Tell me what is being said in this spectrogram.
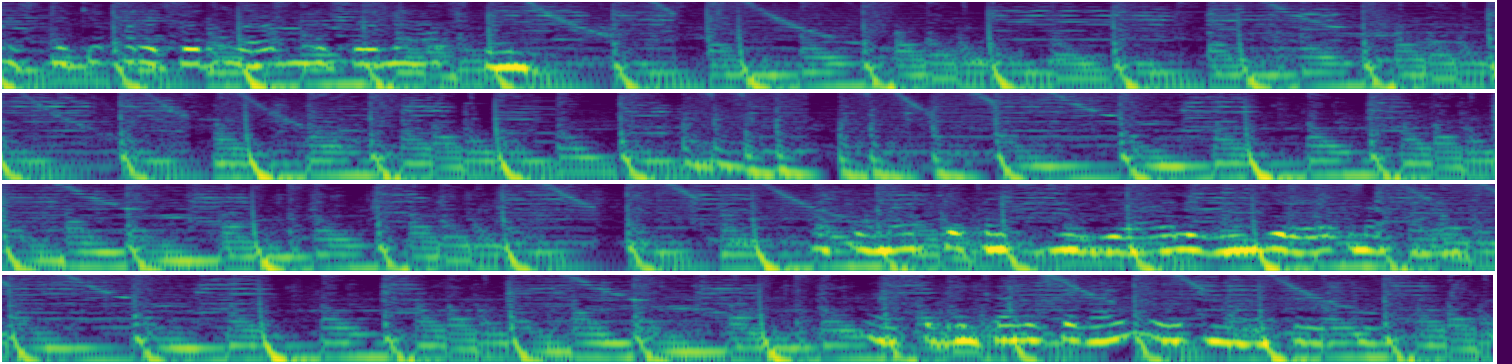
Pô, esse daqui apareceu do nada e saiu me arrastando. Mas por mais que eu tente desviar, eles vêm direto na frente. Aí se brincar, eu chegar em último nessa aqui.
